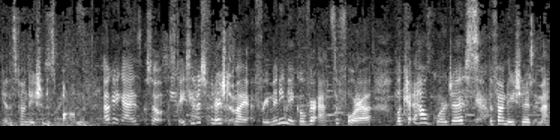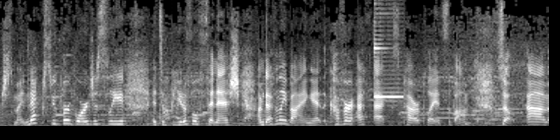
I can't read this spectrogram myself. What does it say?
Yeah, this foundation is bomb. Okay guys, so Stacy just finished my free mini makeover at Sephora. Look at how gorgeous the foundation is. It matches my neck super gorgeously. It's a beautiful finish. I'm definitely buying it. The Cover FX Power Play, it's the bomb. So um,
